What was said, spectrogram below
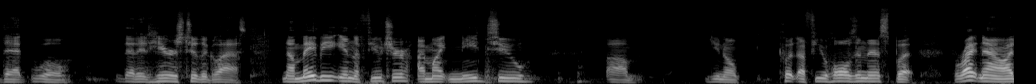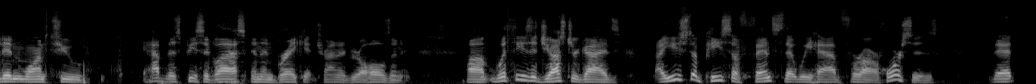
that will that adheres to the glass now maybe in the future i might need to um, you know put a few holes in this but for right now i didn't want to have this piece of glass and then break it trying to drill holes in it um, with these adjuster guides i used a piece of fence that we have for our horses that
